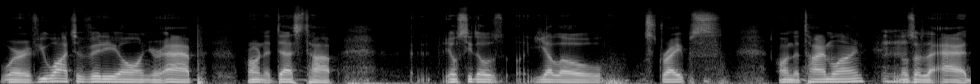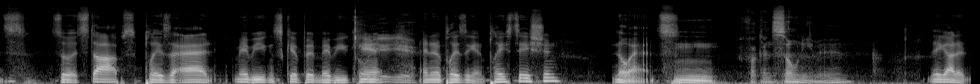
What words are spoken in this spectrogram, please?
Where if you watch a video on your app or on a desktop, you'll see those yellow stripes on the timeline, Mhm. and those are the ads. So it stops, plays the ad. Maybe you can skip it, maybe you Oh, can't, yeah, yeah. and then it plays again. PlayStation, no ads. Mm. Fucking Sony, man. They got it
